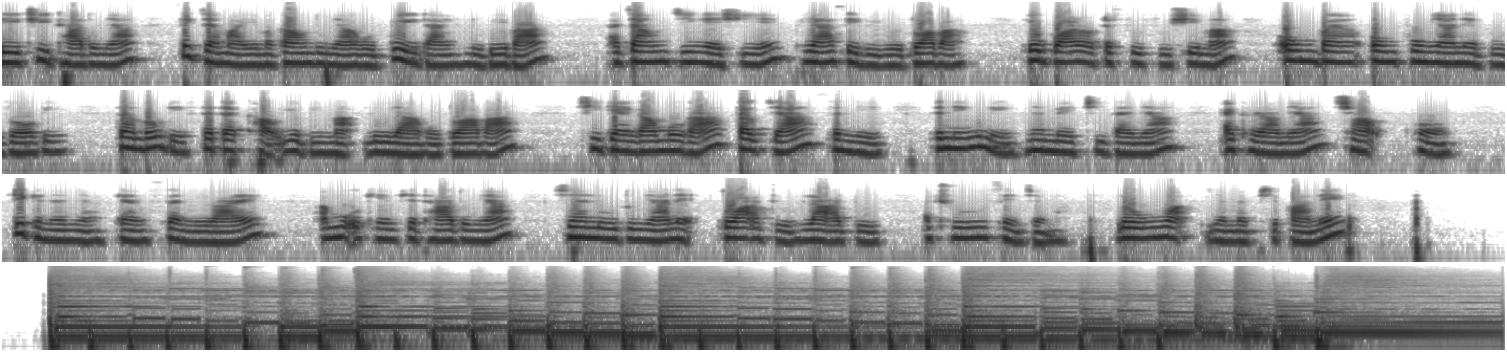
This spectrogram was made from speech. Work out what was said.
လေထိထားသူများစိတ်ကြမ်းမာရေးမကောင်းသူများကိုတွေ့တိုင်းလူပေးပါအကြောင်းကြီးငယ်ရှိရင်ဖျားစီတွေကိုတွားပါရုပ်ပွားတော်တဆူဆူရှိမှအုံပန်းအုံဖူးများနဲ့ပူဇော်ပြီး တန်ဗုဒ္ဓေဆက်တက်ခေါက်ရွတ်ပြီးမှလူရာကိုတွားပါချီကံကောင်းမှုကတောက်ကြစနေတနင်္ဂနွေနာမည်ချီဆိုင်များအခရာများ6ခွန်တိကနန်းများကန်ဆက်နေပါတယ်အမှုအခင်းဖြစ်ထားသူများရန်လူသူများနဲ့တွားအတူလာအတူအထူးဆင်ခြင်ပါလုံးဝရမဖြစ်ပါနဲ့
